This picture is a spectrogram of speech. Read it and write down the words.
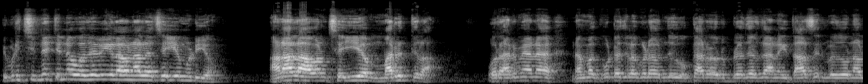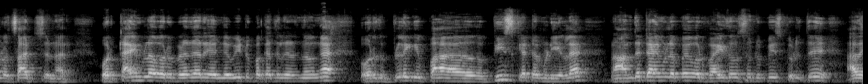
இப்படி சின்ன சின்ன உதவிகள் அவனால் செய்ய முடியும். ஆனால் அவன் செய்ய மறுக்கிறான். ஒரு அருமையான நம்ம கூட்டத்தில் கூட வந்து உட்கார ஒரு பிரதர் தான். அன்றைக்கி தாசன் பிரதர் நாள் ஒரு சாட்சி சொன்னார். ஒரு டைமில் ஒரு பிரதர் எங்கள் வீட்டு பக்கத்தில் இருந்தவங்க ஒரு பிள்ளைக்கு பா ஃபீஸ் கட்ட முடியல. நான் அந்த டைமில் போய் ஒரு ஃபைவ் தௌசண்ட் ருபீஸ் கொடுத்து அதை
